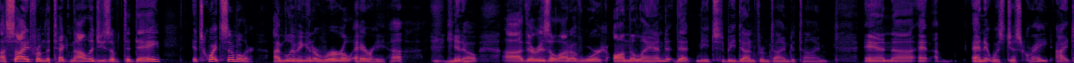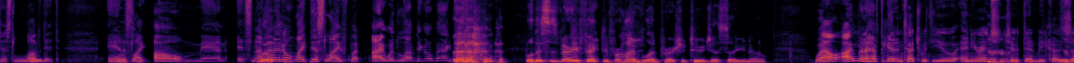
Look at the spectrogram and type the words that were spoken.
aside from the technologies of today, it's quite similar. I'm living in a rural area. you know, uh, there is a lot of work on the land that needs to be done from time to time. And, uh, and, and it was just great. I just loved it. And it's like, oh man, it's not Well- that I don't like this life, but I would love to go back to that one. Well, this is very effective for high blood pressure too, just so you know. Well, I'm going to have to get in touch with you and your institute then because, uh,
